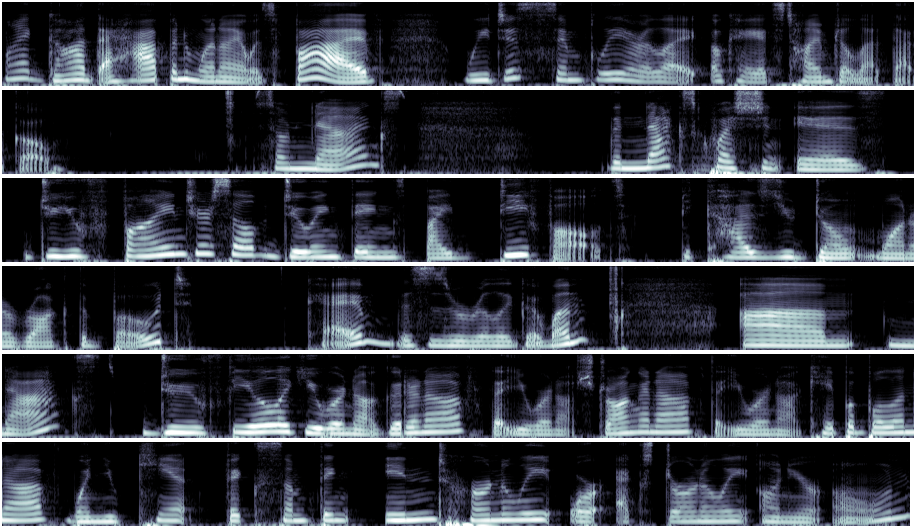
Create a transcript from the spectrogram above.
my God, that happened when I was five, we just simply are like, okay, it's time to let that go. So, next, the next question is Do you find yourself doing things by default because you don't want to rock the boat? Okay, this is a really good one. Um, next, do you feel like you were not good enough, that you were not strong enough, that you were not capable enough when you can't fix something internally or externally on your own?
